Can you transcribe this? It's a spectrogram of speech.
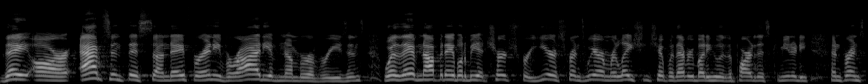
they are absent this Sunday for any any variety of number of reasons, whether they have not been able to be at church for years. Friends, we are in relationship with everybody who is a part of this community. And friends,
